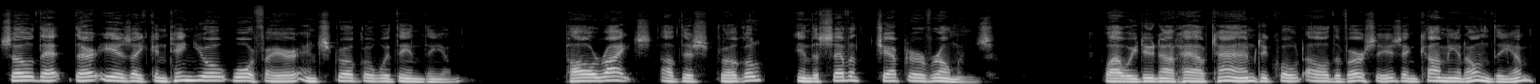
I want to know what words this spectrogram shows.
so that there is a continual warfare and struggle within them. Paul writes of this struggle in the seventh chapter of Romans. While we do not have time to quote all the verses and comment on them,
